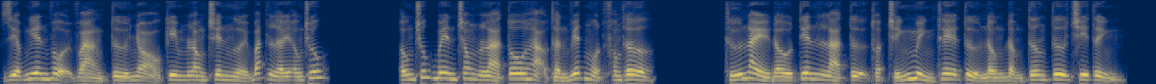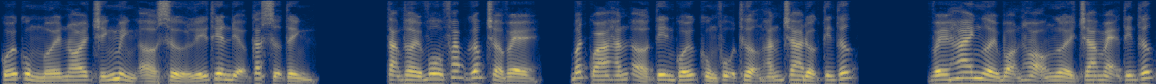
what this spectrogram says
Diệp Nghiên vội vàng từ nhỏ Kim Long trên người bắt lấy ống trúc. Ống trúc bên trong là Tô Hạo Thần viết một phong thơ. Thứ này đầu tiên là tự thuật chính mình thê tử nồng đậm tương tư chi tình, cuối cùng mới nói chính mình ở xử lý thiên địa các sự tình. Tạm thời vô pháp gấp trở về, bất quá hắn ở tin cuối cùng phụ thượng hắn tra được tin tức. Về hai người bọn họ người cha mẹ tin tức.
